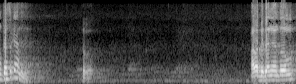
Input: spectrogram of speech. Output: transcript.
Mudah sekali. Apa bedanya antum?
